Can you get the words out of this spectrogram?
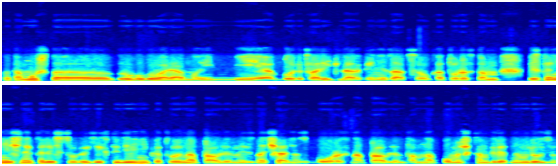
потому что, грубо говоря, мы не благотворительная организация, у которых там бесконечное количество каких-то денег, которые направлены изначально, сбор их направлен там на помощь конкретным людям.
